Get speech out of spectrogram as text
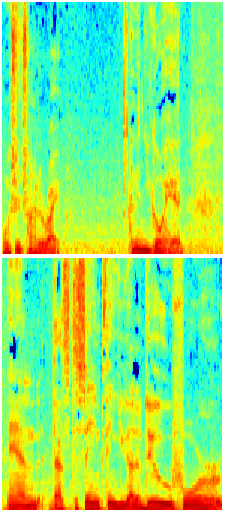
what you're trying to write and then you go ahead and that's the same thing you got to do for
